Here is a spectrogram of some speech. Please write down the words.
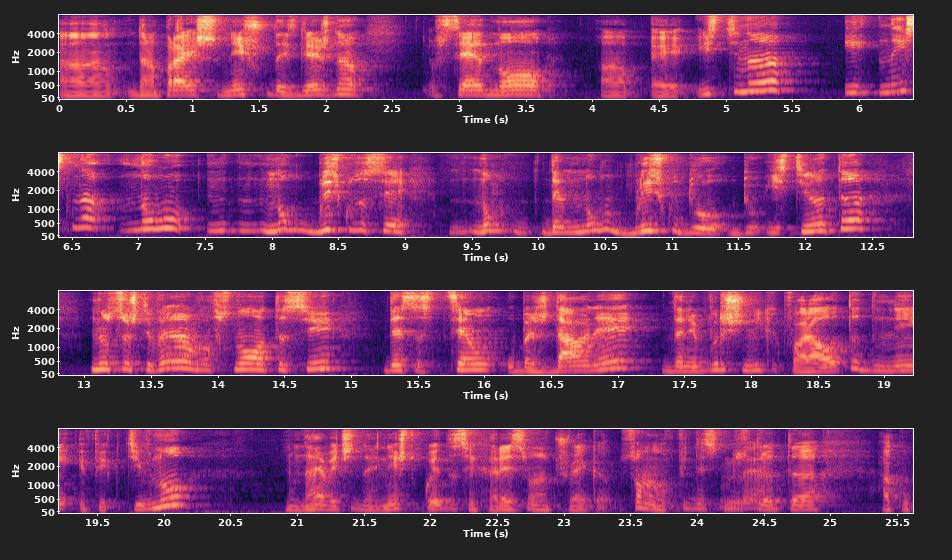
а, да направиш нещо да изглежда все едно а, е истина и наистина много, много близко да се, много, да е много близко до, до истината, но също време в основата си да е с цел убеждаване, да не върши никаква работа, да не е ефективно, но най-вече да е нещо, което да се харесва на човека. Особено в фитнес индустрията, ако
